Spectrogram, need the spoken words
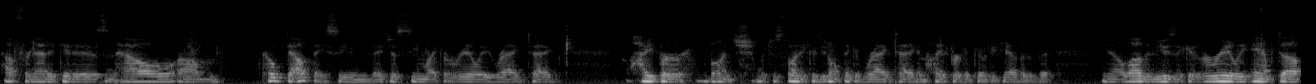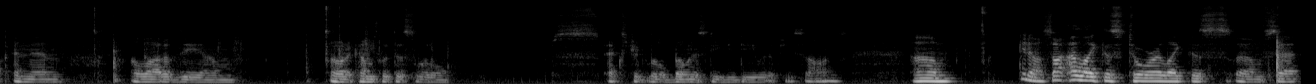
how frenetic it is and how um, coked out they seem. They just seem like a really ragtag, hyper bunch, which is funny because you don't think of ragtag and hyper to go together. But you know, a lot of the music is really amped up, and then a lot of the, um, oh, and it comes with this little extra little bonus DVD with a few songs. Um, you know, so I like this tour, I like this um, set,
